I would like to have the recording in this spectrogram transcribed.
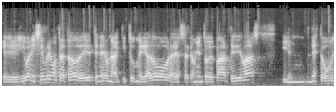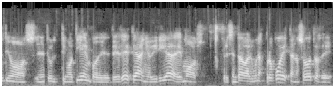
Eh, y bueno, y siempre hemos tratado de tener una actitud mediadora, de acercamiento de parte y demás. Y en, en estos últimos, en este último tiempo, de- desde este año diría, hemos presentado algunas propuestas nosotros de,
